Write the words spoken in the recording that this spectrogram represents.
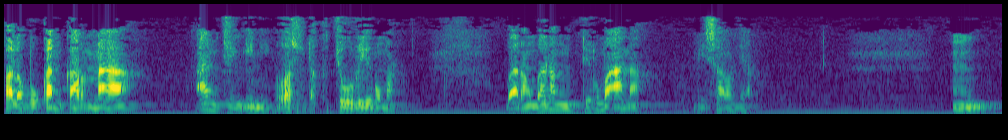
kalau bukan karena anjing ini, wah sudah kecuri rumah, barang-barang di rumah anak, misalnya. Hmm,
